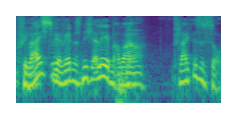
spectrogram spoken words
Vielleicht, wir werden es nicht erleben, aber Ja. vielleicht ist es so.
